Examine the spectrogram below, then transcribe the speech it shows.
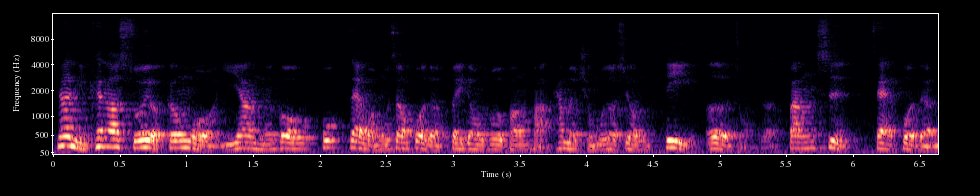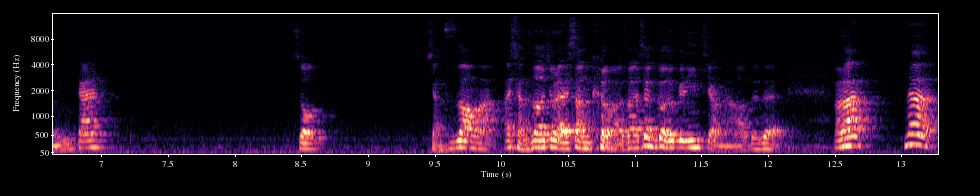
那你看到所有跟我一样能够获在网络上获得被动收入方法，他们全部都是用第二种的方式在获得名单。So 想知道吗？啊，想知道就来上课嘛，上课就跟你讲了啊，对不对？好了，那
